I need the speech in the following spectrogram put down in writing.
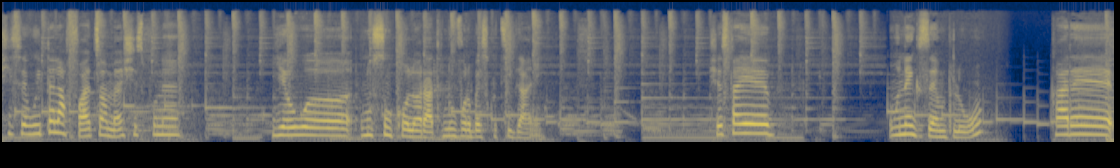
Și se uită la fața mea și spune, eu uh, nu sunt colorat, nu vorbesc cu țiganii. Și ăsta e un exemplu care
